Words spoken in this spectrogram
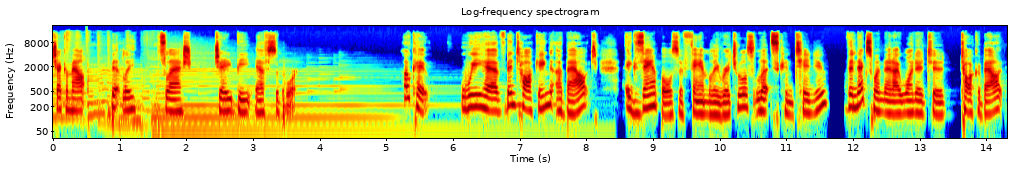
Check them out. bit.ly slash JBF support. Okay, we have been talking about examples of family rituals. Let's continue. The next one that I wanted to talk about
